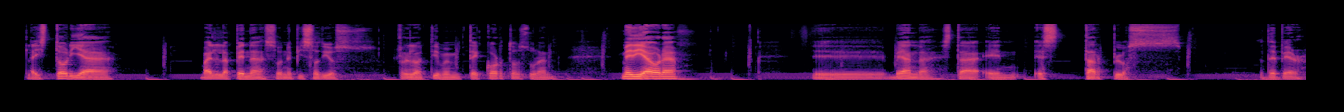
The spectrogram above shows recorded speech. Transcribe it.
la historia. Vale la pena. Son episodios relativamente cortos. Duran media hora. Eh, véanla, está en Star Plus. The Bear.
